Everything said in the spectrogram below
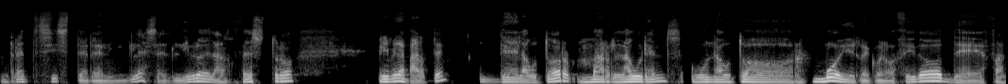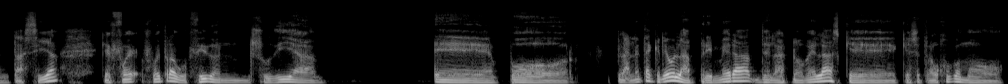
Red Sister en inglés, el libro del ancestro, primera parte, del autor Mark Lawrence, un autor muy reconocido de fantasía, que fue, fue traducido en su día eh, por Planeta, creo, la primera de las novelas que, se tradujo como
